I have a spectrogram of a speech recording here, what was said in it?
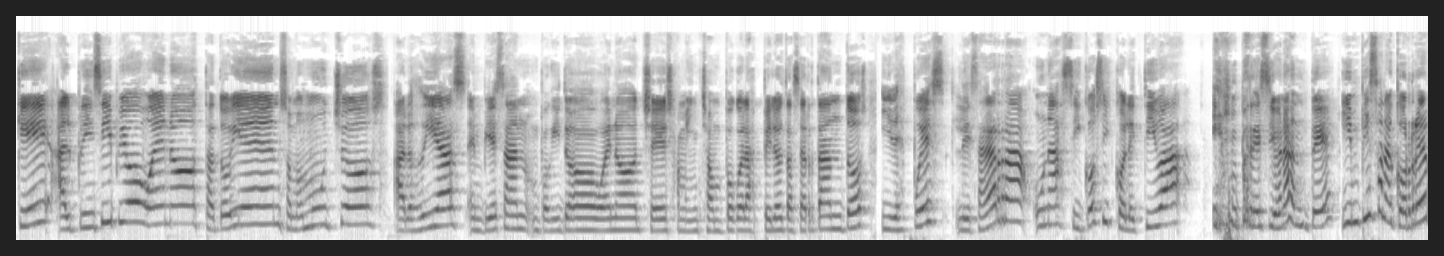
que al principio, bueno, está todo bien, somos muchos, a los días empiezan un poquito, bueno, che, ya me hincha un poco la las pelotas ser tantos y después les agarra una psicosis colectiva impresionante y empiezan a correr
